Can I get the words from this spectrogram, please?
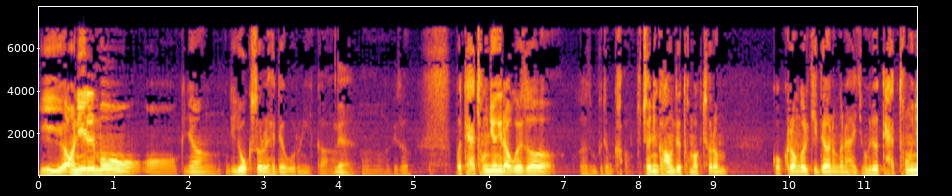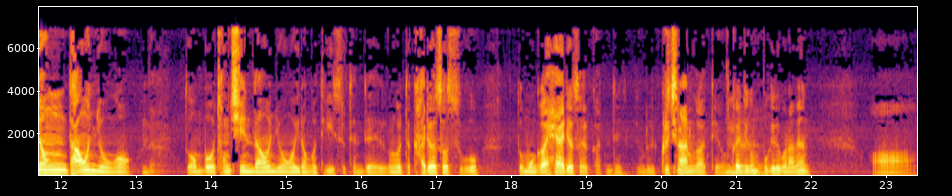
이 연일 뭐, 어, 그냥 욕설을 해대고 그러니까. 네. 어, 그래서 뭐 대통령이라고 해서 무슨 부처님 가운데 토막처럼 꼭 그런 걸 기대하는 건 아니지만 그리고 대통령다운 용어 네. 또뭐 정치인다운 용어 이런 것들이 있을 텐데 그런 걸 또 가려서 쓰고 또 뭔가 헤아려서 할 것 같은데 그렇지는 않은 것 같아요. 그러니까 네. 지금 보게 되고 나면 어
